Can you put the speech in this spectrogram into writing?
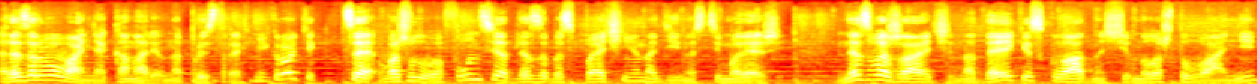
Резервування каналів на пристроях Mikrotik – це важлива функція для забезпечення надійності мережі. Незважаючи на деякі складнощі в налаштуванні,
